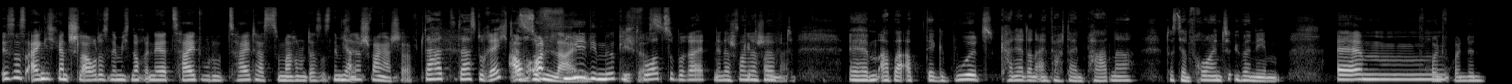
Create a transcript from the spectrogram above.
ist es eigentlich ganz schlau, das nämlich noch in der Zeit, wo du Zeit hast zu machen. Und das ist nämlich Ja. in der Schwangerschaft. Da, da hast du recht. Auch also so online viel wie möglich vorzubereiten in der Schwangerschaft. Ähm, aber ab der Geburt kann ja dann einfach dein Partner, du hast ja einen Freund, übernehmen. Ähm, Freund, Freundin.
